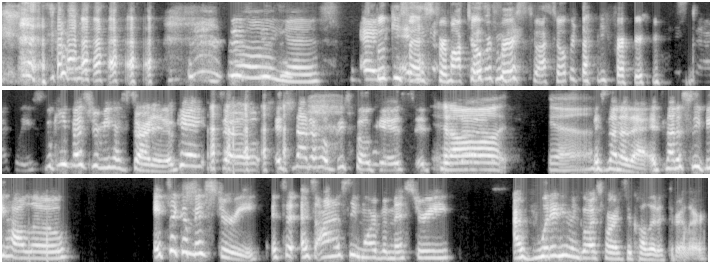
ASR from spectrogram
so, oh yes spooky and, fest and, from October 1st to October 31st Exactly. Spooky Fest for me has started. Okay, so it's not a hocus pocus. It's not. All, a, yeah. It's none of that. It's not a Sleepy Hollow. It's like a mystery. It's a, It's honestly more of a mystery. I wouldn't even go as far as to call it a thriller,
